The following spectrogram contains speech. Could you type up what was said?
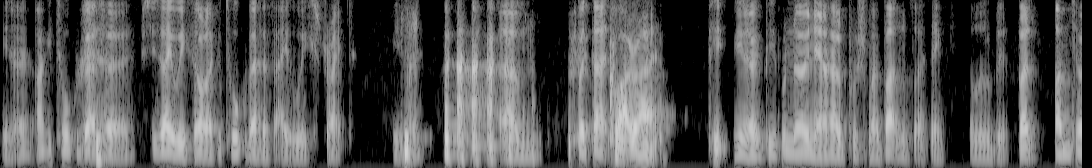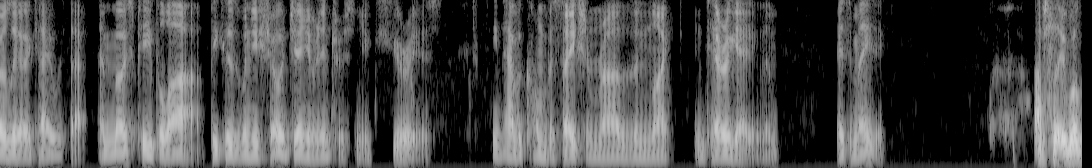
you know i could talk about her she's eight weeks old i could talk about her for eight weeks straight you know um, but that quite right you know people know now how to push my buttons i think a little bit but i'm totally okay with that. And most people are because when you show a genuine interest and you're curious you can have a conversation rather than like interrogating them. It's amazing. Absolutely. Well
